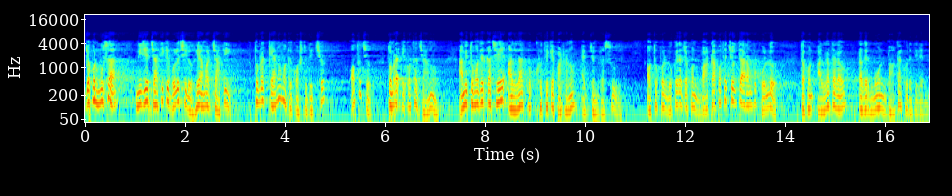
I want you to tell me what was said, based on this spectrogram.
যখন মুসা নিজের জাতিকে বলেছিল, হে আমার জাতি, তোমরা কেন আমাকে কষ্ট দিচ্ছ? অথচ তোমরা একথা জানো, আমি তোমাদের কাছে আল্লাহর পক্ষ থেকে পাঠানো একজন রসুল। অতঃপর লোকেরা যখন বাঁকা পথে চলতে আরম্ভ করল, তখন আল্লাহ তালাও তাদের মন বাঁকা করে দিলেন।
